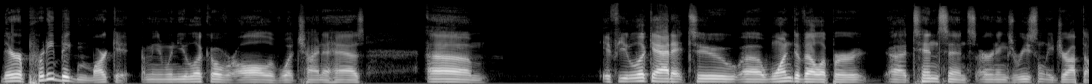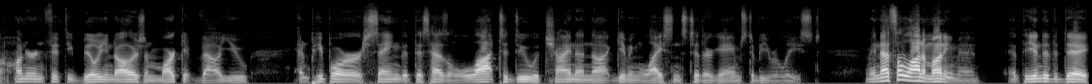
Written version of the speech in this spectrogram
They're a pretty big market. I mean, when you look over all of what China has, um, if you look at it to uh, one developer, uh, Tencent's earnings recently dropped 150 billion dollars in market value, and people are saying that this has a lot to do with China not giving license to their games to be released. I mean, that's a lot of money, man. At the end of the day,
